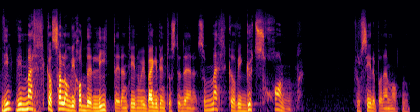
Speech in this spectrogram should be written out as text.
vi, vi merka, selv om vi hadde lite i den tiden vi begge begynte å studere, så merka vi Guds hånd, for å si det på den måten,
